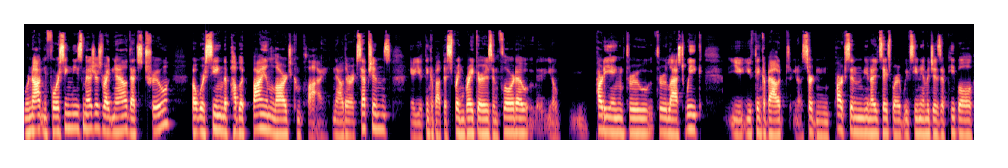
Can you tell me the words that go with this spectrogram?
We're not enforcing these measures right now. That's true but we're seeing the public by and large comply. Now there are exceptions. You, know, you think about the spring breakers in Florida, you know, partying through through last week. You you think about you know certain parks in the United States where we've seen images of people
